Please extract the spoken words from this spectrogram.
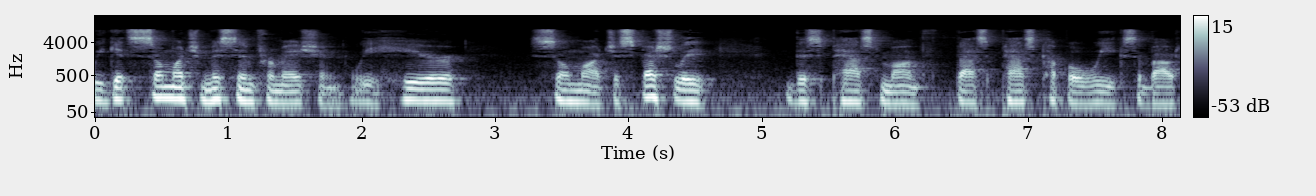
we get so much misinformation. We hear so much, especially this past month, past past couple weeks about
